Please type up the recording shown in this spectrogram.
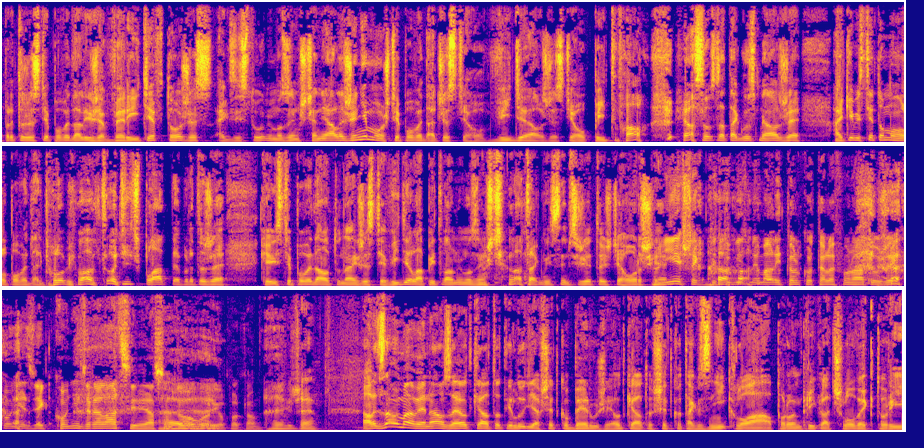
pretože ste povedali, že veríte v to, že existujú mimozemšťania, ale že nemôžete povedať, že ste ho videl, že ste ho pitval. Ja som sa tak usmial, že aj keby ste to mohol povedať, bolo by vám to nič platné, pretože keby ste povedal tu, že ste videl a pitval mimozemšťana, tak myslím si, že to je ešte horšie. No nie, však by, tu by sme mali toľko telefonátov, že koniec, je koniec relácie. Ja som to hovoril potom. Že, ale zaujímavé je naozaj, odkiaľ to tí ľudia všetko berú, že odkiaľ to všetko tak vzniklo a poviem príklad človek, ktorý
